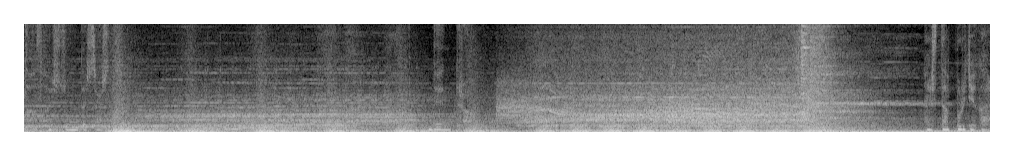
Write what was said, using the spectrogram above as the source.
Todo es un desastre. Dentro. por llegar.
